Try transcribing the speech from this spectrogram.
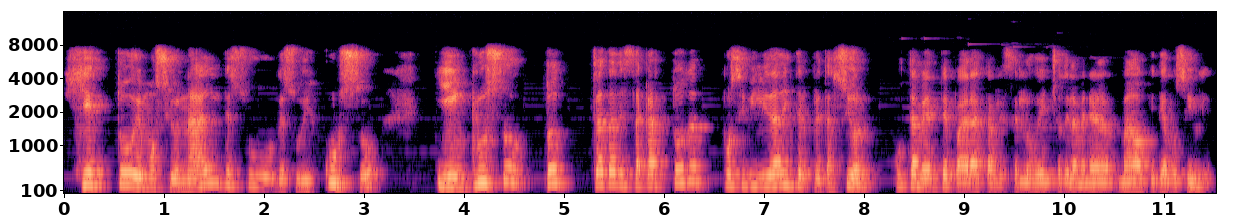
gesto emocional de su, de su discurso e incluso trata de sacar toda posibilidad de interpretación, justamente para establecer los hechos de la manera más objetiva posible.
